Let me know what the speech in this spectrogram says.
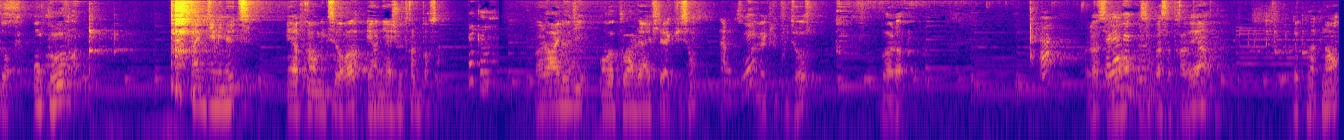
donc on couvre 5-10 minutes et après on mixera et on y ajoutera le pourcent. D'accord. Alors Elodie, on va pouvoir vérifier la cuisson avec le couteau. Voilà, Ah. voilà Ça c'est bon. ça passe à travers. Donc maintenant,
